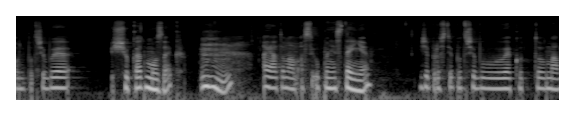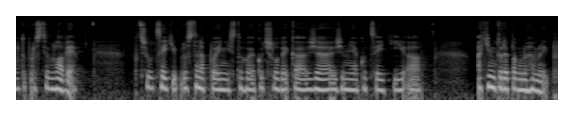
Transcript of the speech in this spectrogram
on potřebuje šukat mozek. Uh-huh. A já to mám asi úplně stejně že prostě potřebuju, jako to, mám to prostě v hlavě. Potřebuji cítit prostě napojení z toho jako člověka, že, že mě jako cítí a, a tím to jde pak mnohem líp.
